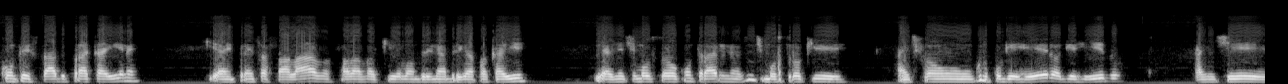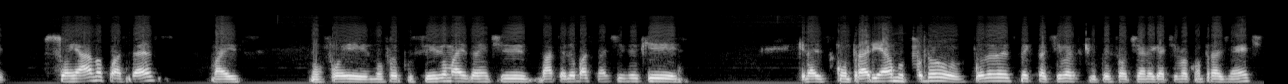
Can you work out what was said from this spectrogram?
contestados para cair, né? Que a imprensa falava, falava que o Londrina ia brigar para cair, e a gente mostrou o contrário, né? A gente mostrou que a gente foi um grupo guerreiro, aguerrido, a gente sonhava com acesso, mas não foi, não foi possível, mas a gente batalhou bastante e viu que, que nós contrariamos todo, todas as expectativas que o pessoal tinha negativa contra a gente.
